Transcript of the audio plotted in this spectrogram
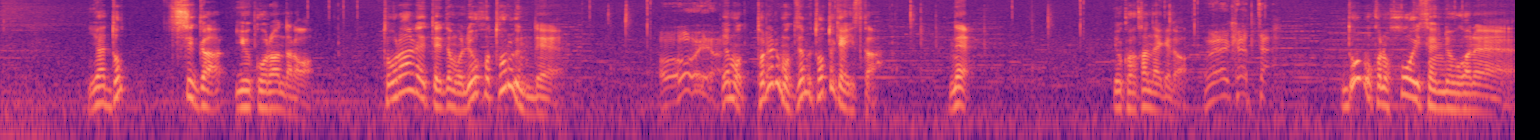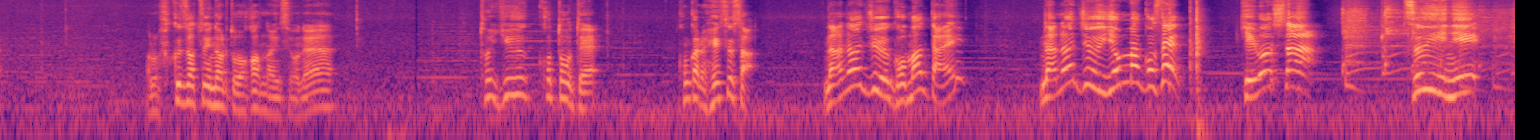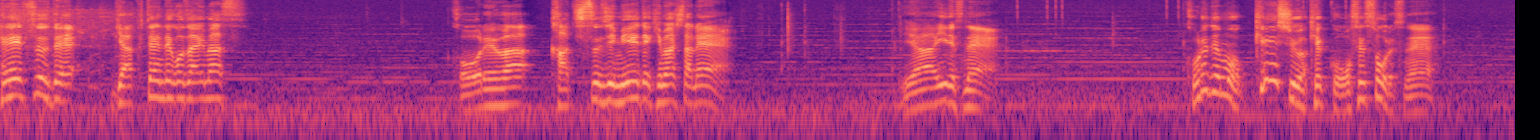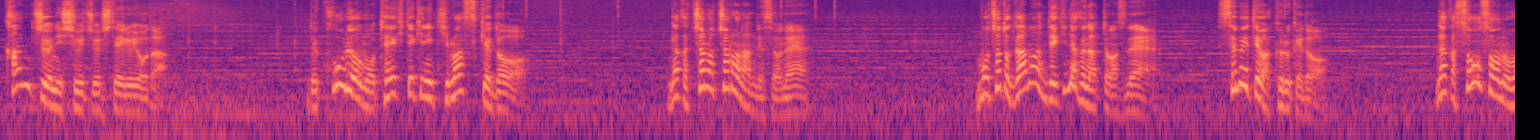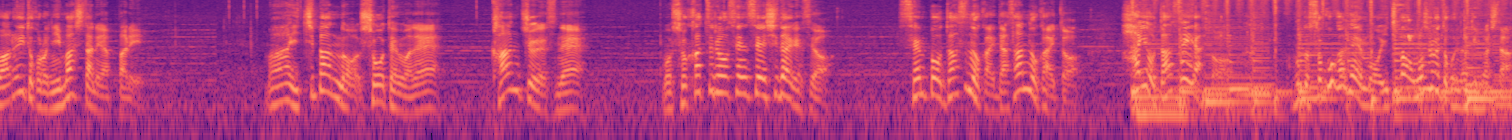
いやどっちが有効なんだろう。取られてでも両方取るんでいやもう取れるもん全部取っときゃいいですか。ね。よくわかんないけど。わかった。どうもこの包囲占領がねあの複雑になると分かんないんですよね。ということで今回の兵数差75万対74万5千。来ました。ついに兵数で逆転でございますこれは勝ち筋見えてきましたね。いやーいいですね。これでもう慶州は結構押せそうですね。漢中に集中しているようだ。で香料も定期的に来ますけどなんかちょろちょろなんですよね。もうちょっと我慢できなくなってますね。攻めては来るけどなんか曹操の悪いところにいましたねやっぱり。まあ一番の焦点はね漢中ですね。もう諸葛亮先生次第ですよ。先方出すのかい出さんのかいと「はよ出せや」と。ほんとそこがねもう一番面白いところになってきました。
